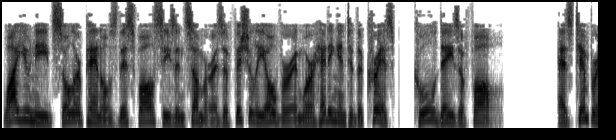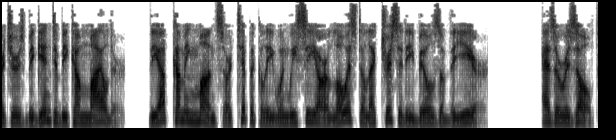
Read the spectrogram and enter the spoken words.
Why you need solar panels this fall season summer is officially over and we're heading into the crisp, cool days of fall. As temperatures begin to become milder, the upcoming months are typically when we see our lowest electricity bills of the year. As a result,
